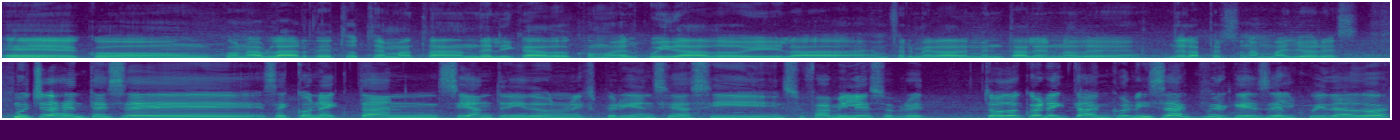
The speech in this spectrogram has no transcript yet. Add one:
eh, con, con, hablar de estos temas tan delicados como es el cuidado y las enfermedades mentales ¿no? de, de, las personas mayores. Mucha gente se, se, conectan si han tenido una experiencia así en su familia, sobre todo conectan con Isaac porque es el cuidador,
